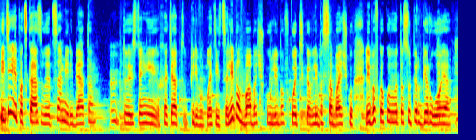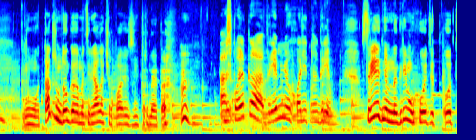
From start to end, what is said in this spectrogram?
Идеи подсказывают сами ребята. То есть они хотят перевоплотиться либо в бабочку, либо в котиков, либо в собачку, либо в какого-то супергероя. Вот. Также много материала черпаю из интернета. А сколько времени уходит на грим? В среднем на грим уходит от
